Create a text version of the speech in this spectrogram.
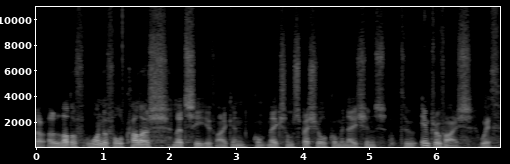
So a lot of wonderful colors. Let's see if I can make some special combinations to improvise with.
